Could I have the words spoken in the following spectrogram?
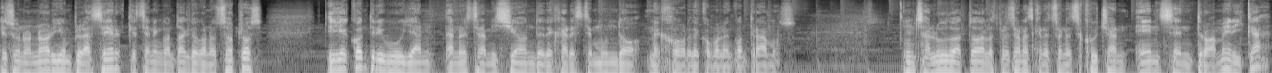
Es un honor y un placer que estén en contacto con nosotros y que contribuyan a nuestra misión de dejar este mundo mejor de como lo encontramos. Un saludo a todas las personas que nos escuchan en Centroamérica,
